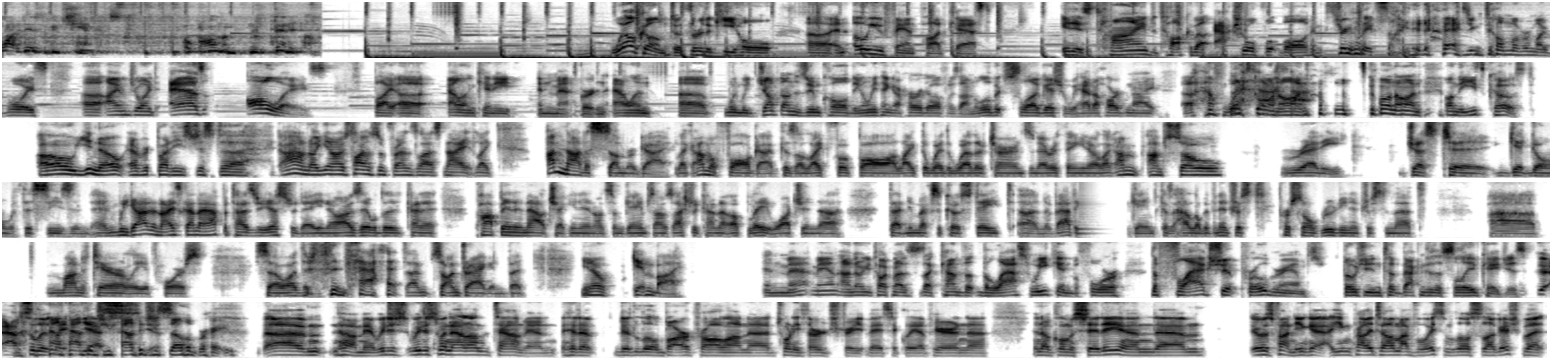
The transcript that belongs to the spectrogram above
What it is to be champions. Oklahoma invented it. Welcome to Through the Keyhole, uh, an OU fan podcast. It is time to talk about actual football, and I'm extremely excited, as you can tell over my voice. Uh, I am joined, as always, by uh, Alan Kinney and Matt Burton. Alan, uh, when we jumped on the Zoom call, the only thing I heard of was I'm a little bit sluggish. We had a hard night. Uh, what's going on? what's going on on the East Coast? Oh, you know, everybody's just uh I don't know, you know, I was talking to some friends last night like I'm not a summer guy. Like I'm a fall guy because I like football. I like the way the weather turns and everything, you know. Like I'm I'm so ready just to get going with this season. And we got a nice kind of appetizer yesterday. You know, I was able to kind of pop in and out checking in on some games. I was actually kind of up late watching uh that New Mexico State uh Nevada game because I had a little bit of an interest, personal rooting interest in that uh monetarily of course so other than that i'm so i'm dragging but you know getting by And Matt, man, I know you're talking about this is like kind of the, the last weekend before the flagship programs throws you into back into the slave cages. Absolutely. how yes. did you how did you celebrate? Um, no, man, we just we just went out on the town, man. Hit a did a little bar crawl on uh, 23rd Street, basically up here in uh, in Oklahoma City, and um, it was fun. You can you can probably tell in my voice I'm a little sluggish, but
